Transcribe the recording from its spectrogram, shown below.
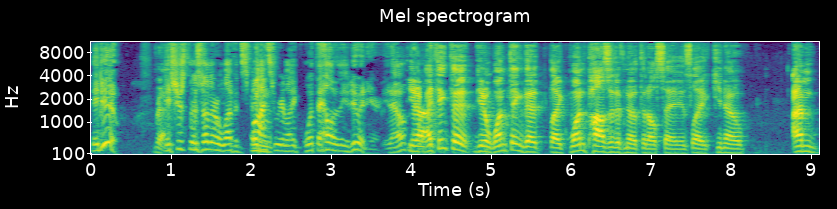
they do. Right. It's just those other 11 spots And- where you're like, what the hell are they doing here? You know? you know i think that you know one thing that like one positive note that i'll say is like you know i'm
